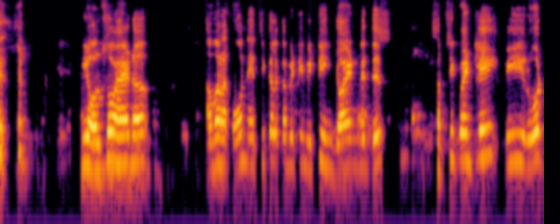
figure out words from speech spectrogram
NMC. we also had a, our own ethical committee meeting joined with this. Subsequently, we wrote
